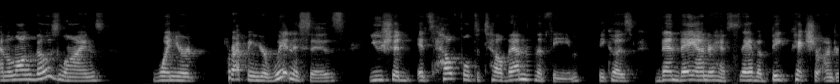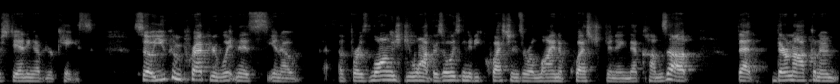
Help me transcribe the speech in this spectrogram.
And along those lines, when you're prepping your witnesses, you should. It's helpful to tell them the theme because then they under have, They have a big picture understanding of your case. So you can prep your witness, you know, for as long as you want. There's always going to be questions or a line of questioning that comes up. that they're not going to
